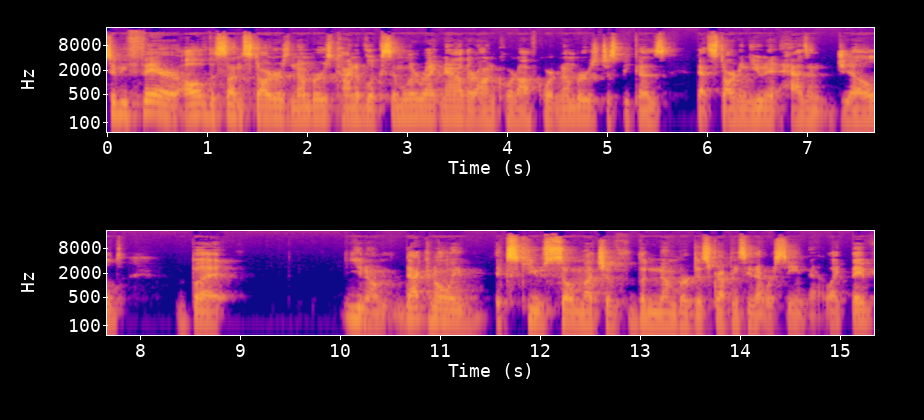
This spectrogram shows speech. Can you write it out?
To be fair, all of the Sun starters' numbers kind of look similar right now. They're on court, off court numbers just because that starting unit hasn't gelled. But you know that can only excuse so much of the number discrepancy that we're seeing there. Like they've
